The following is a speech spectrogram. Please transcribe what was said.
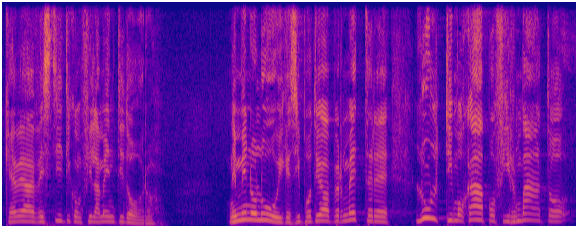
che aveva vestiti con filamenti d'oro, nemmeno lui che si poteva permettere l'ultimo capo firmato,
